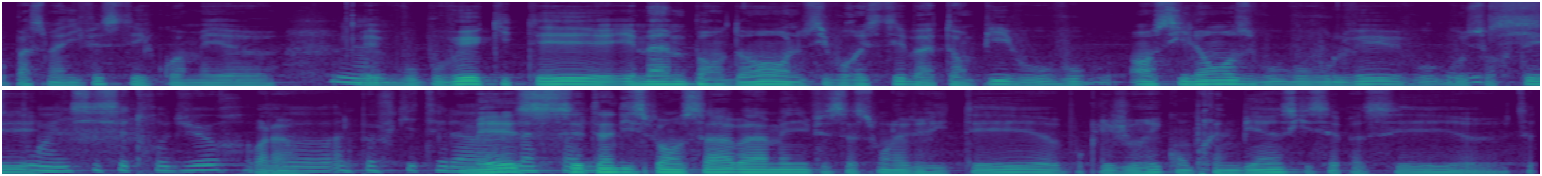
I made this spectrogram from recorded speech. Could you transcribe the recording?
faut pas se manifester, quoi. Mais euh, mais vous pouvez quitter, et même pendant, si vous restez, bah, tant pis, vous, vous, en silence, vous vous, vous levez, vous, vous sortez. Si, oui, si c'est trop dur, Voilà. euh, elles peuvent quitter la, Mais c'est indispensable à la manifestation de la vérité, euh, pour que les jurés comprennent bien ce qui s'est passé, etc.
